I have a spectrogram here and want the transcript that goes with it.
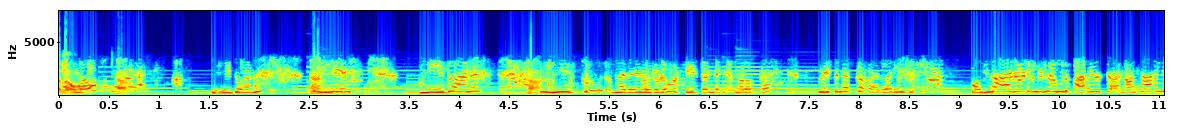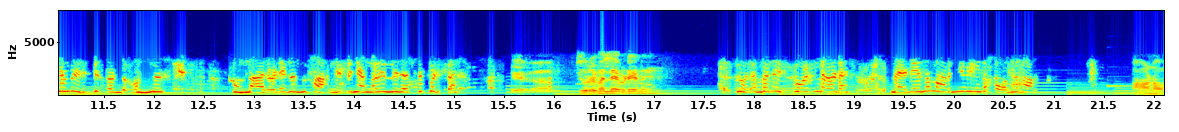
ഹലോ. നീതുവാണ്. നീതുവാണ്. ഉരുൾ പൊട്ടിയിട്ടുണ്ട് ഞങ്ങളൊക്കെ. വീട്ടിലൊക്കെ വെള്ളം ഒന്ന് ആരോടെങ്കിലും ഒന്ന് പറയൂ സാനോ. സാറ് ഞാൻ വിളിച്ചിട്ടുണ്ട്. ഒന്ന് ഒന്ന് ആരോടെങ്കിലും ഒന്ന് പറഞ്ഞിട്ട് ഞങ്ങൾ ഇന്ന് രക്ഷപ്പെടുത്താം ചുരമല്ല എവിടെയാണ്? ചുരമല സ്കൂളിന്റെ അവിടെ. മേലേന്ന് മറിഞ്ഞു വീണ് പോന്നതാ. ആണോ?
